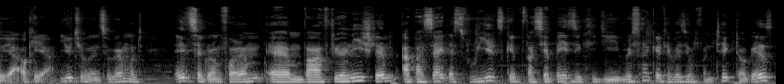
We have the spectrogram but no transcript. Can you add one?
ja, okay, ja. YouTube, Instagram und Instagram vor allem ähm, war früher nie schlimm, aber seit es Reels gibt, was ja basically die recycelte Version von TikTok ist,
